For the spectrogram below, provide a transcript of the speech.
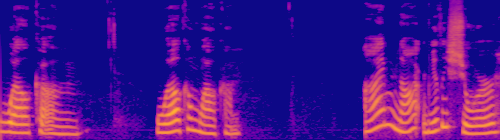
Welcome, welcome, welcome. I'm not really sure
